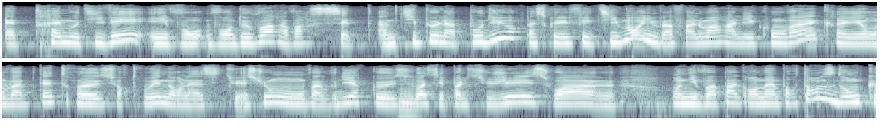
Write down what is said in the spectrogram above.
être très motivées et vont, vont devoir avoir cette, un petit peu la peau dure parce qu'effectivement il va falloir aller convaincre et on va peut-être euh, se retrouver dans la situation où on va vous dire que mm. soit c'est pas le sujet, soit euh, on n'y voit pas grande importance. Donc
